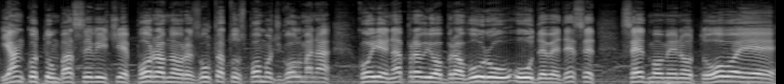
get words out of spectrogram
Janko Tumbasević je poravnao rezultat uz pomoć golmana koji je napravio bravuru u 97. minutu. Ovo je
